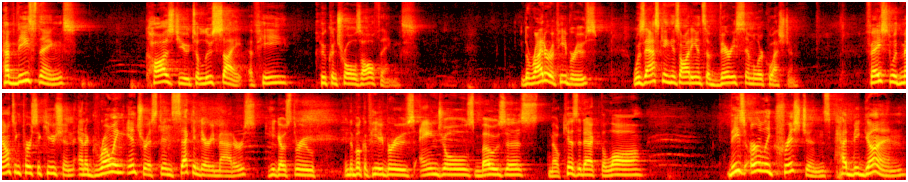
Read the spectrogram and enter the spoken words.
Have these things caused you to lose sight of He who controls all things? The writer of Hebrews was asking his audience a very similar question. Faced with mounting persecution and a growing interest in secondary matters, he goes through in the book of Hebrews angels, Moses, Melchizedek, the law. These early Christians had begun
